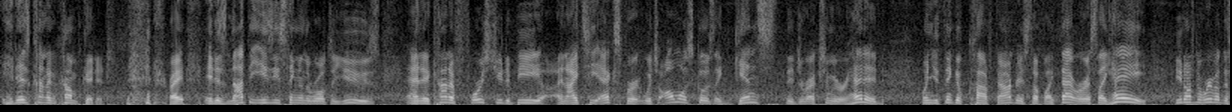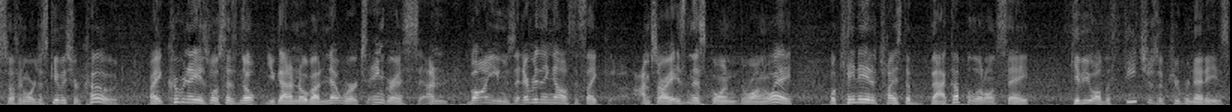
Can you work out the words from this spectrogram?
it is kind of complicated, right? It is not the easiest thing in the world to use, and it kind of forced you to be an IT expert, which almost goes against the direction we were headed when you think of Cloud Foundry and stuff like that, where it's like, hey, you don't have to worry about this stuff anymore, just give us your code, right? Kubernetes well says, nope, you got to know about networks, ingress, and volumes, and everything else. It's like, I'm sorry, isn't this going the wrong way? Well, Knative tries to back up a little and say, give you all the features of Kubernetes,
